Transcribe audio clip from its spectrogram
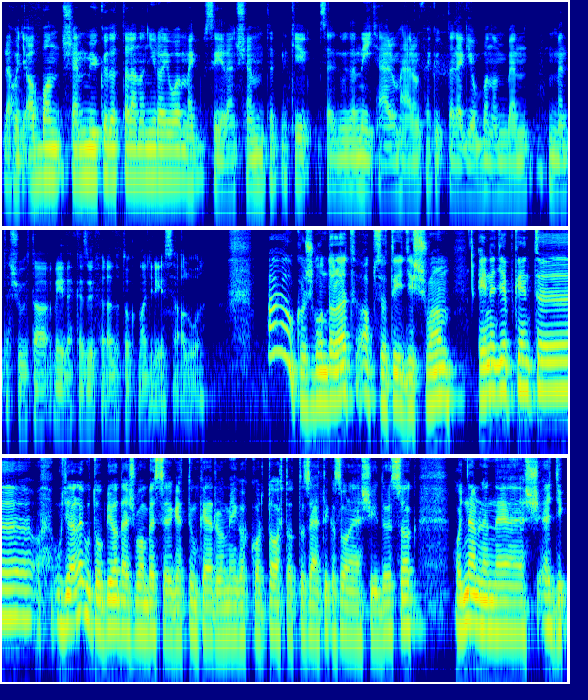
de hogy abban sem működött talán annyira jól, meg szélen sem, tehát neki szerintem ez a 4-3-3 feküdt a legjobban, amiben mentesült a védekező feladatok nagy része alól. Ah, okos gondolat, abszolút így is van. Én egyébként, ugye a legutóbbi adásban beszélgettünk erről, még akkor tartott az átigazolási időszak, hogy nem lenne egyik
